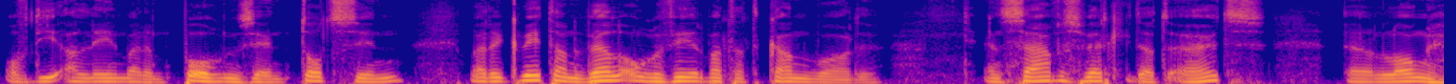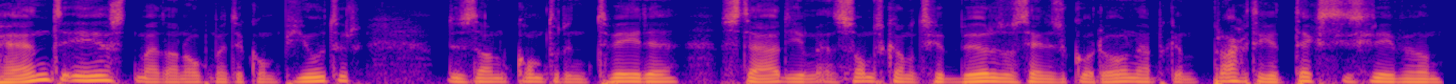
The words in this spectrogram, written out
of die alleen maar een poging zijn tot zin. Maar ik weet dan wel ongeveer wat dat kan worden. En s'avonds werk ik dat uit, longhand eerst, maar dan ook met de computer. Dus dan komt er een tweede stadium. En soms kan het gebeuren, zoals tijdens de corona heb ik een prachtige tekst geschreven van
